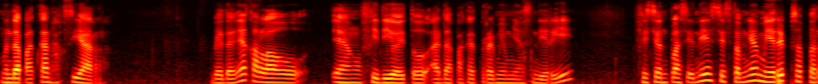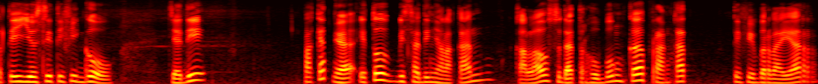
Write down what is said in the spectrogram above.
mendapatkan hak siar. Bedanya kalau yang video itu ada paket premiumnya sendiri, Vision Plus ini sistemnya mirip seperti UCTV Go. Jadi paketnya itu bisa dinyalakan kalau sudah terhubung ke perangkat TV berbayar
